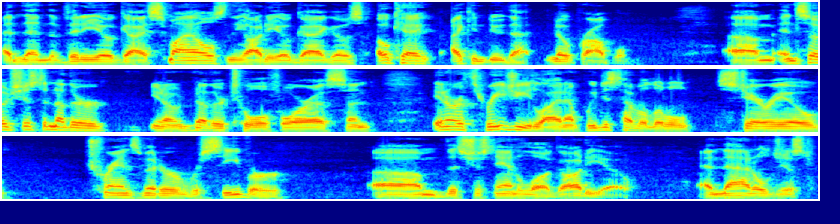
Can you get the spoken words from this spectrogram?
And then the video guy smiles and the audio guy goes, okay, I can do that. No problem. Um, and so it's just another, you know, another tool for us. And in our 3G lineup, we just have a little stereo transmitter receiver um, that's just analog audio. And that'll just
